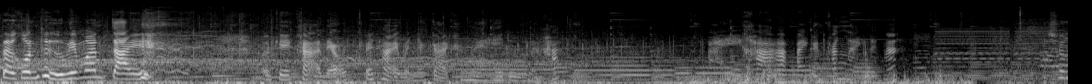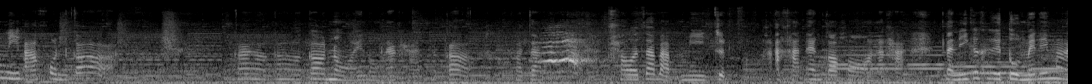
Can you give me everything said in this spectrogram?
แต่คนถือไม่มั่นใจ โอเคค่ะ เดี๋ยวไปถ่ายบรรยากาศข้างในให้ดูนะคะ ไปค่ะ ไปกันข้าง ช่วงนี้คะคนก็ก็ก็ก็น้อยลงนะคะ แล้วก็เขาจะเขาจะแบบมีจุดอาคัดแอลกอฮอล์นะคะ แต่นี่ก็คือตูนไม่ได้มา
